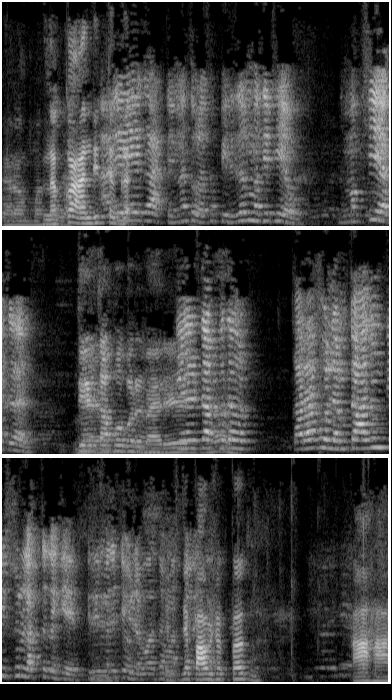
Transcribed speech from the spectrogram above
गरम मसाला. नको आंधी तर ग- अरे गाठे ना थोडासा. फ्रीजरमध्ये ठेव. मग शिया कर तेल तापो बरं. तेल टाकू तर करा बोला मग तो अजून लागतं लगेच. फ्रीजमध्ये ठेवल्यावर मसाला. पाहू शकतात. हा हा.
